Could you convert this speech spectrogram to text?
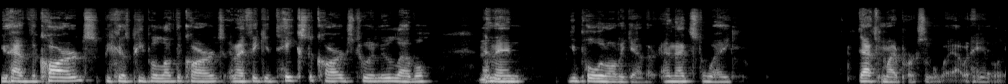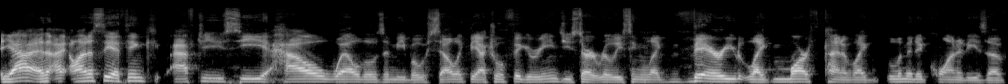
you have the cards because people love the cards, and I think it takes the cards to a new level, Mhm. and then you pull it all together, and that's the way. That's my personal way I would handle it. Yeah, and I honestly I think after you see how well those amiibo sell, like the actual figurines, you start releasing like very like Marth kind of like limited quantities of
